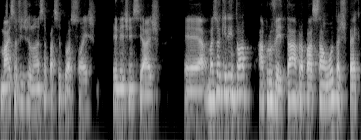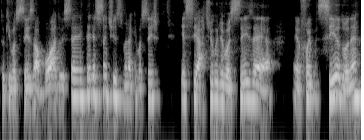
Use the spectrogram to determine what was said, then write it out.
mas a vigilância para situações emergenciais. É, mas eu queria então aproveitar para passar um outro aspecto que vocês abordam. Isso é interessantíssimo, né? Que vocês, esse artigo de vocês é é, foi cedo, né,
